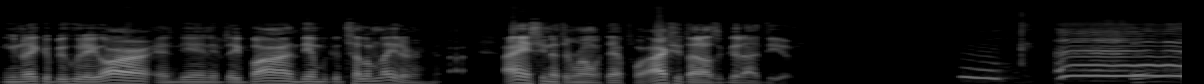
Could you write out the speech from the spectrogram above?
you know, they could be who they are, and then if they bond, then we could tell them later. I ain't see nothing wrong with that part. I actually thought it was a good idea. Hmm. Uh,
